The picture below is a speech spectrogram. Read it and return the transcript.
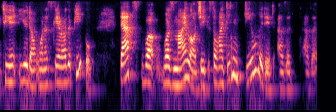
you, you don't want to scare other people that's what was my logic so i didn't deal with it as a as a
